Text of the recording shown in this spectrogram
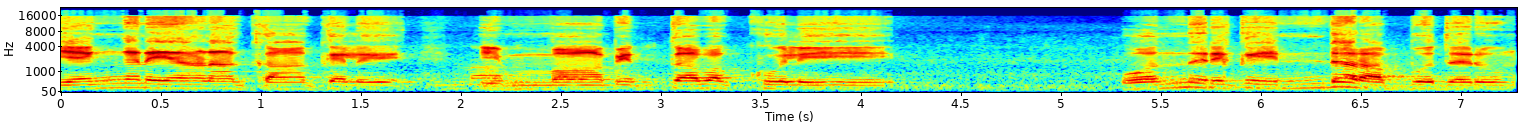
എങ്ങനെയാണ് ആ കാക്കൽ? ഇമ്മാബിത്തവക്കുലി ഒന്നിരിക്ക് എന്റെ റബ്ബ് തരും.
